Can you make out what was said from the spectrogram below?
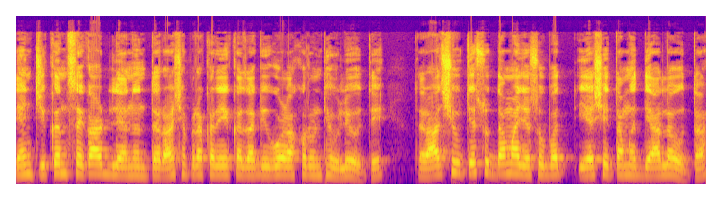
त्यांची कणसे काढल्यानंतर अशा प्रकारे एका जागी गोळा करून ठेवले होते. तर आज शिवतेसुद्धा माझ्यासोबत या शेतामध्ये आला होता.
